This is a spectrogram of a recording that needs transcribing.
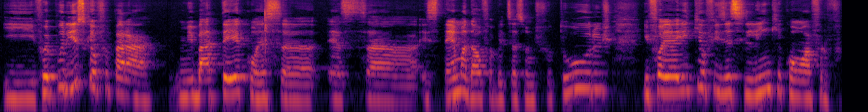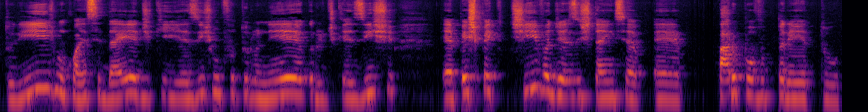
E foi por isso que eu fui parar, me bater com essa, essa, esse tema da alfabetização de futuros. E foi aí que eu fiz esse link com o afrofuturismo, com essa ideia de que existe um futuro negro, de que existe é, perspectiva de existência é, para o povo preto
